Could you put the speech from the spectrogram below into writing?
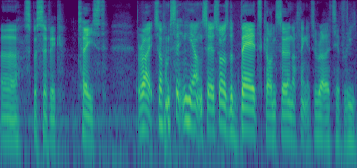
uh, specific taste. Right, so if I'm sitting here, I can say as far as the bed's concerned, I think it's relatively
